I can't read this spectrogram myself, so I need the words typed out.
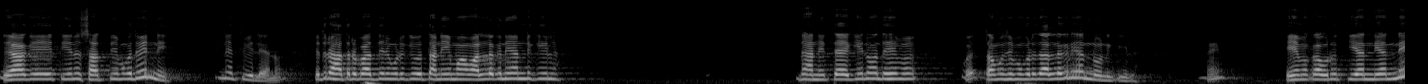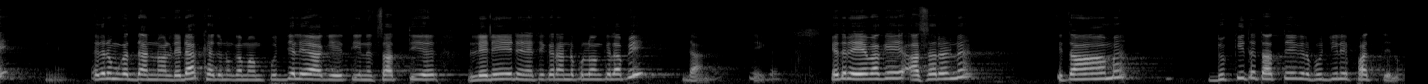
එයාගේ තියෙන සත්‍යයමකද වෙන්නේ නැතිවල යන. එතුර හතර පත්දනකට කිව තනීම වල්ලගෙන යන්න කියලා. ධනිතෑ කියනවා දෙහෙම තමසමකට දල්ලගෙන යන්න ඕන කියලා. ඒම කවුරුත් කියන්න යන්නේ එදරමක දන්නවා ලෙඩක් හැදනු ගමන් පුද්ගලයාගේ තියෙන සත්‍යය ලෙඩේට නැති කරන්න පුළුවන් කියලපි දන්න ඒකයි. එතර ඒ වගේ අසරණ ඉතාම දුක්කිත තත්වයකට පුද්ජිලේ පත්වෙනවා.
